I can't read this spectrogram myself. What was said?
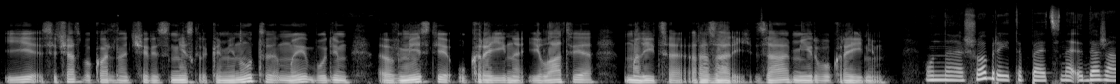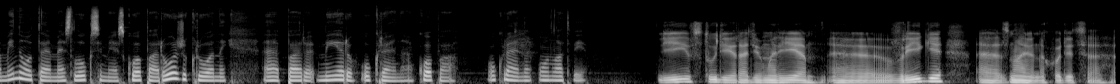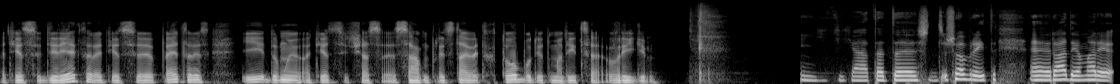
И сейчас буквально через несколько минут мы будем вместе, Украина и Латвия, молиться Розарий за мир в Украине. Un šobrīd, pēc ne, dažām minūtēm, mēs lūksimies kopā ar rožu kroni par mieru Ukrainā, kopā Ukraina un Latvija. И в студии Радио Мария э, в Риге, э, знаю, находится отец-директор, отец Петерс, и думаю, отец сейчас сам представит, кто будет молиться в Риге. Jā, tad šobrīd rādījumā arī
